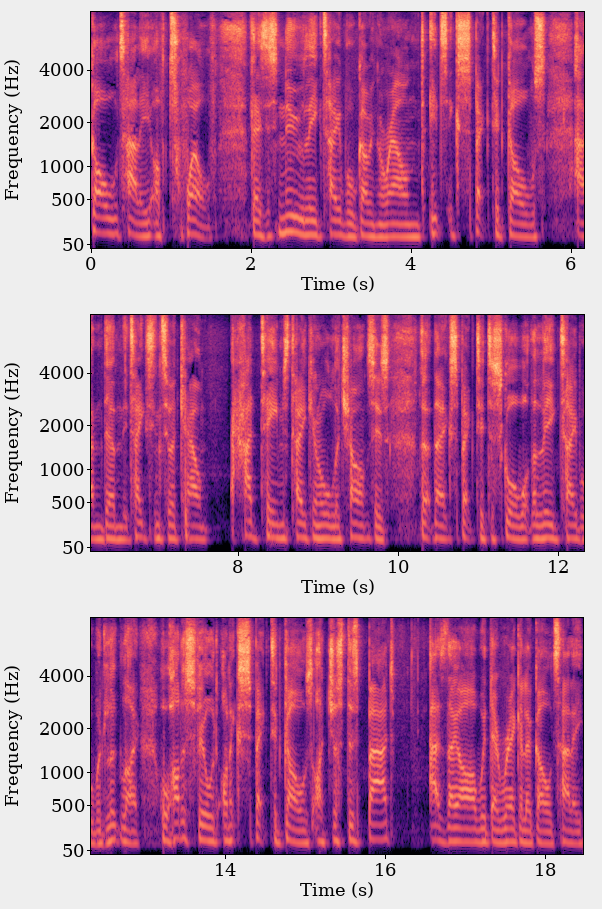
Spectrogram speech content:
goal tally of 12. There's this new league table going around, it's expected goals, and um, it takes into account had teams taken all the chances that they expected to score what the league table would look like. Well, Huddersfield on expected goals are just as bad as they are with their regular goal tally.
